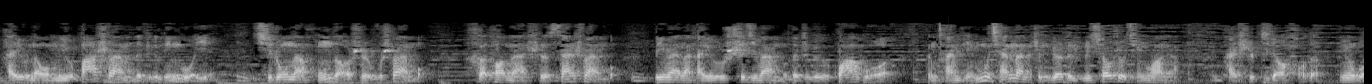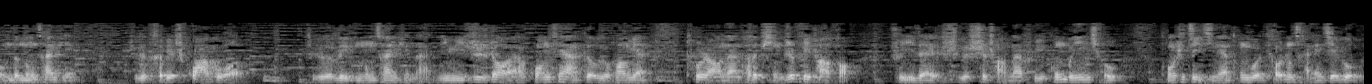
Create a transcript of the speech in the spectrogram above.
还有呢，我们有八十万亩的这个林果业，嗯。其中呢，红枣是五十万亩，核桃呢是三十万亩，嗯。另外呢还有十几万亩的这个瓜果等产品。目前呢，整个的这个销售情况呢还是比较好的，因为我们的农产品，这个特别是瓜果，嗯。这个类的农产品呢，因为日照啊、光线啊各个方面，土壤呢它的品质非常好，所以在这个市场呢属于供不应求。同时这几年通过调整产业结构，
